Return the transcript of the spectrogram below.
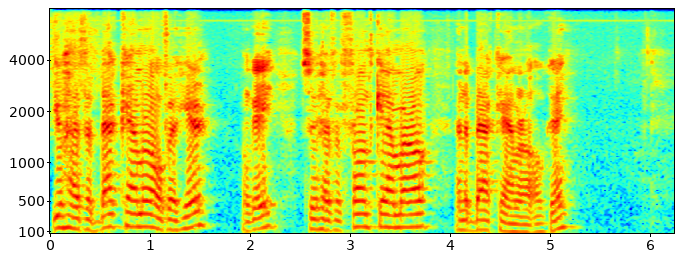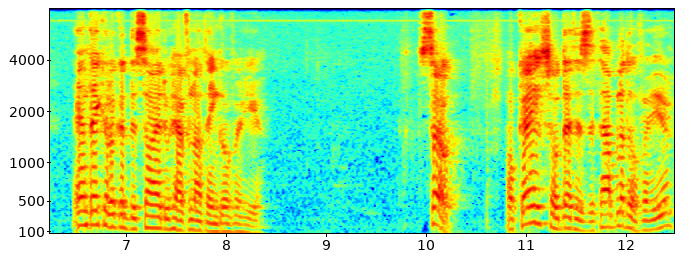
You have a back camera over here okay? So you have a front camera and a back camera okay? And take a look at the side we have nothing over here. So okay? So that is the tablet over here.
